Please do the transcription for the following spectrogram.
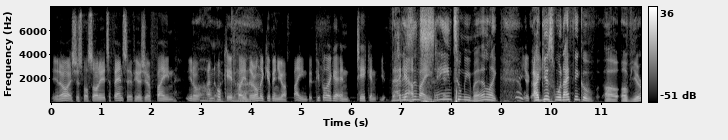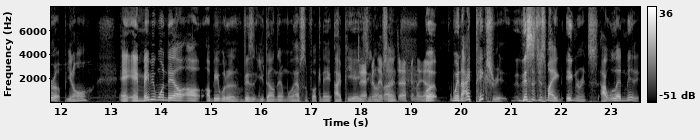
You know, it's just well, sorry, it's offensive. Here's your fine. You know, Oh and okay, fine. They're only giving you a fine, but people are getting taken to That get is a fine. to insane to me, man. Like, get- you're- I guess when I think of uh, of Europe, you know, and, and maybe one day I'll, I'll I'll be able to visit you down there, and we'll have some fucking IPAs. definitely, you know what I'm man, saying? definitely. Yeah. But when I picture it, this is just my ignorance. I will admit it.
